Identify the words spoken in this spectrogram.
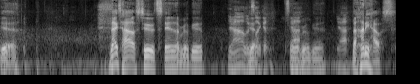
Yeah. Nice house too. It's standing up real good. Yeah, looks Yeah. like it. Standing Yeah. up real good. Yeah. The honey house.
